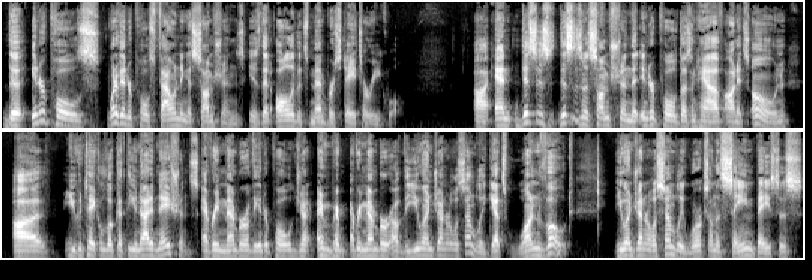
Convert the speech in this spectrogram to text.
the Interpol's one of Interpol's founding assumptions is that all of its member states are equal. Uh, and this is this is an assumption that Interpol doesn't have on its own. Uh, you can take a look at the United Nations. Every member of the Interpol, every member of the UN General Assembly gets one vote. The UN General Assembly works on the same basis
